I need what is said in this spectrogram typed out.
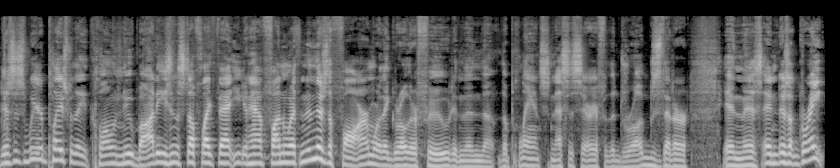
there's this weird place where they clone new bodies and stuff like that. You can have fun with. And then there's the farm where they grow their food, and then the the plants necessary for the drugs that are in this. And there's a great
